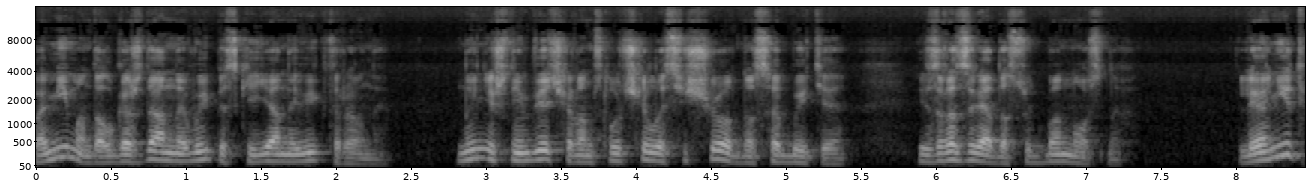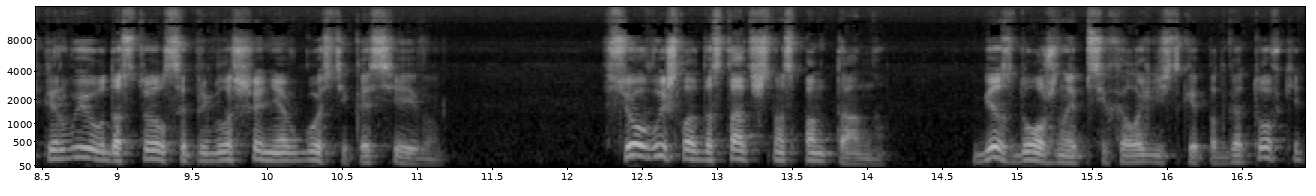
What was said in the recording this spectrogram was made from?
Помимо долгожданной выписки Яны Викторовны, нынешним вечером случилось еще одно событие из разряда судьбоносных. Леонид впервые удостоился приглашения в гости к Осеевым. Все вышло достаточно спонтанно, без должной психологической подготовки,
